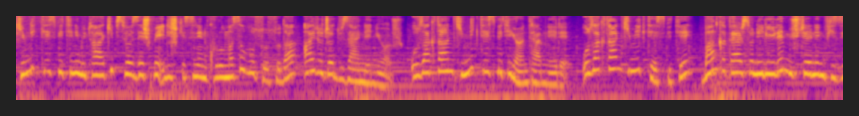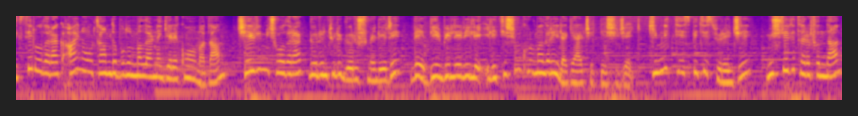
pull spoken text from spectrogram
kimlik tespitini mütakip sözleşme ilişkisinin kurulması hususu da ayrıca düzenleniyor. Uzaktan kimlik tespiti yöntemleri. Uzaktan kimlik tespiti, banka personeliyle müşterinin fiziksel olarak aynı ortamda bulunmalarına gerek olmadan, çevrim içi olarak görüntülü görüşmeleri ve birbirleriyle iletişim kurmalarıyla gerçekleşecek. Kimlik tespiti süreci, müşteri tarafından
